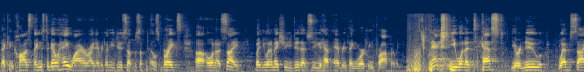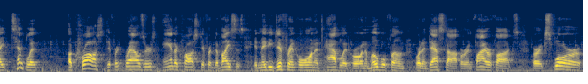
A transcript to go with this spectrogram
that can cause things to go haywire right? Every time you do something something else breaks uh, on a site. But you want to make sure you do that so you have everything working properly. Next you want to test your new website template across different browsers and across different devices. It may be different on a tablet or on a mobile phone or on a desktop or in Firefox or Explorer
